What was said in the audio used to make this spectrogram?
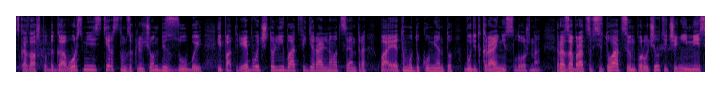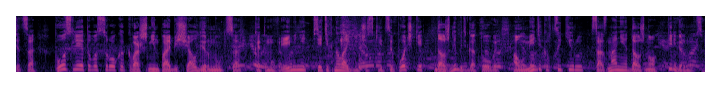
Сказал, что договор с министерством заключен беззубый и потребовать что-либо от федерального центра по этому документу будет крайне сложно. Разобраться в ситуации он поручил в течение месяца. После этого срока Квашнин пообещал вернуться. К этому времени все технологические цепочки должны быть готовы, а у медиков, цитирую, сознание должно перевернуться.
